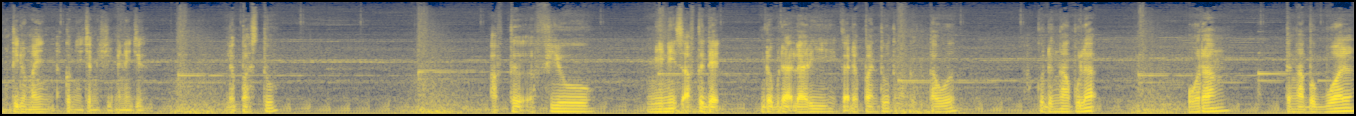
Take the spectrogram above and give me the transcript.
Continue main aku punya championship manager. Lepas tu after a few minutes after that budak-budak lari kat depan tu tengah ketawa. Aku dengar pula orang tengah berbual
